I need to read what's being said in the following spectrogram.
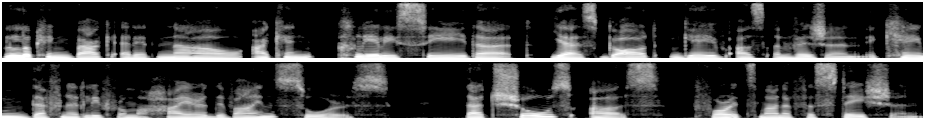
looking back at it now, I can clearly see that yes, God gave us a vision. It came definitely from a higher divine source that shows us for its manifestation.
